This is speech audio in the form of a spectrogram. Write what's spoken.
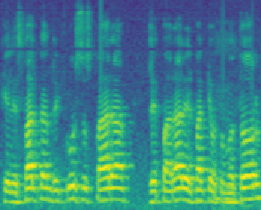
que les faltan recursos para reparar el parque automotor,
